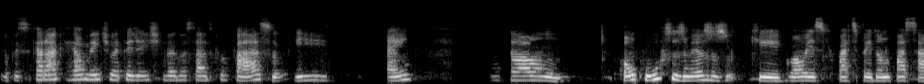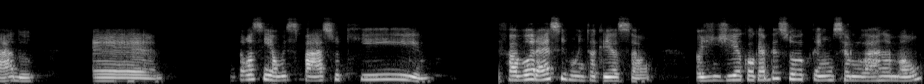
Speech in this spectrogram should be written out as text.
eu pensei, caraca, realmente vai ter gente que vai gostar do que eu faço, e tem. Então, concursos mesmo, que igual esse que participei do ano passado, é, então, assim, é um espaço que favorece muito a criação. Hoje em dia, qualquer pessoa que tem um celular na mão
